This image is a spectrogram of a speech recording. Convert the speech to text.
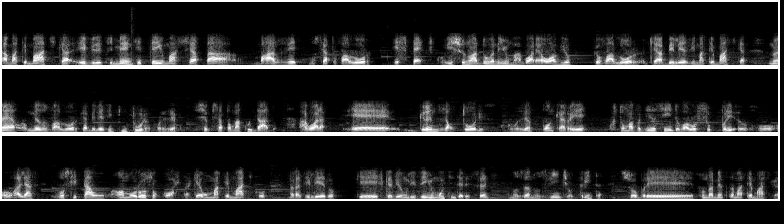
a matemática, evidentemente, tem uma certa base, um certo valor estético. Isso não há dúvida nenhuma. Agora, é óbvio que o valor, que a beleza em matemática, não é o mesmo valor que a beleza em pintura, por exemplo. Você precisa tomar cuidado. Agora, é, grandes autores, como por exemplo Poincaré, costumava dizer seguinte, o valor supremo, aliás, vou citar um Amoroso Costa, que é um matemático brasileiro que escreveu um livrinho muito interessante nos anos 20 ou 30 sobre fundamentos da matemática.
